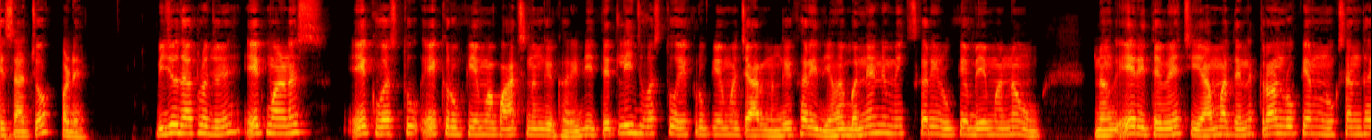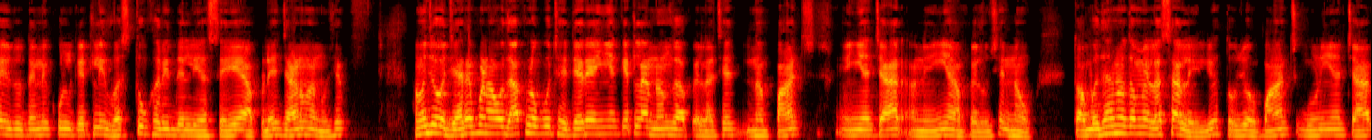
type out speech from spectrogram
એ સાચો પડે. બીજો દાખલો જોઈએ. એક માણસ એક વસ્તુ એક રૂપિયામાં પાંચ નંગે ખરીદી, તેટલી જ વસ્તુ એક રૂપિયામાં ચાર નંગે ખરીદી. હવે બંનેને મિક્સ કરી રૂપિયા બેમાં નવ નંગ એ રીતે વેચી, આમાં તેને ત્રણ રૂપિયાનું નુકસાન થયું તો તેને કુલ કેટલી વસ્તુ ખરીદેલી હશે એ આપણે જાણવાનું છે. હવે જો જ્યારે પણ આવો દાખલો પૂછે ત્યારે અહીંયા કેટલા નંગ આપેલા છે? પાંચ, અહીંયા ચાર અને અહીંયા આપેલું છે નવ. તો આ બધાનો તમે લસા લઈ લ્યો. તો જો પાંચ ગુણ્યા ચાર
